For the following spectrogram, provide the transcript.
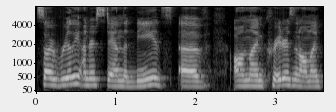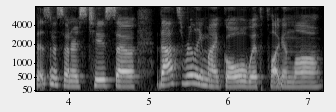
so I really understand the needs of online creators and online business owners too. So that's really my goal with Plug and Law.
